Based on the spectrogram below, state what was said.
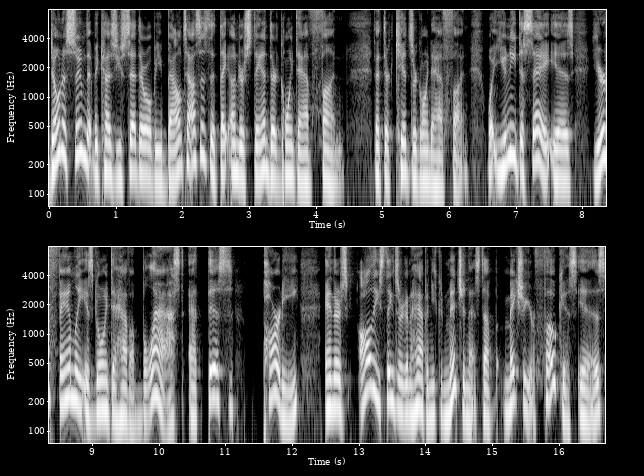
Don't assume that because you said there will be bounce houses that they understand they're going to have fun, that their kids are going to have fun. What you need to say is your family is going to have a blast at this party and there's all these things that are going to happen. You can mention that stuff, but make sure your focus is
